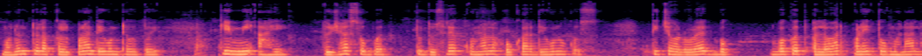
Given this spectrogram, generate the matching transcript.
म्हणून तुला कल्पना देऊन ठेवतोय की मी आहे. तुझ्यासोबत तू दुसऱ्या कोणाला होकार देऊ नकोस. तिच्या डोळ्यात बघ बघत अलवारपणे तो म्हणाला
